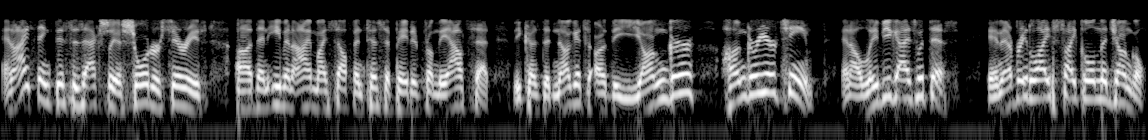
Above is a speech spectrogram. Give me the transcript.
and I think this is actually a shorter series uh, than even I myself anticipated from the outset because the Nuggets are the younger, hungrier team. And I'll leave you guys with this: in every life cycle in the jungle,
